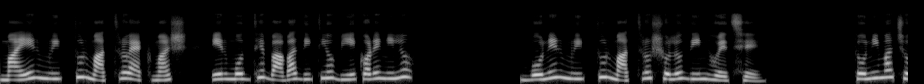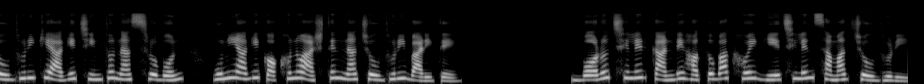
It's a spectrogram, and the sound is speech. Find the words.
মায়ের মৃত্যুর মাত্র এক মাস, এর মধ্যে বাবা দ্বিতীয় বিয়ে করে নিল। বোনের মৃত্যুর মাত্র ষোলো দিন হয়েছে। তনিমা চৌধুরীকে আগে চিনত না শ্রবণ, উনি আগে কখনো আসতেন না চৌধুরী বাড়িতে। বড় ছেলের কাণ্ডে হতবাক হয়ে গিয়েছিলেন সামাদ চৌধুরী।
